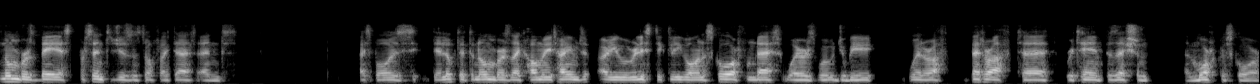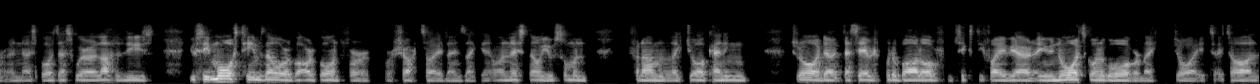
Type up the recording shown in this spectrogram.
numbers based, percentages and stuff like that, and I suppose they looked at the numbers like how many times are you realistically going to score from that? Whereas would you be better off better off to retain possession and work a score? And I suppose that's where a lot of these you see most teams now are, are going for for short sidelines. Like you know, unless now you have someone phenomenal like Joe Canning, you know, that's able to put a ball over from 65 yard and you know it's going to go over. Like Joe, it's it's all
